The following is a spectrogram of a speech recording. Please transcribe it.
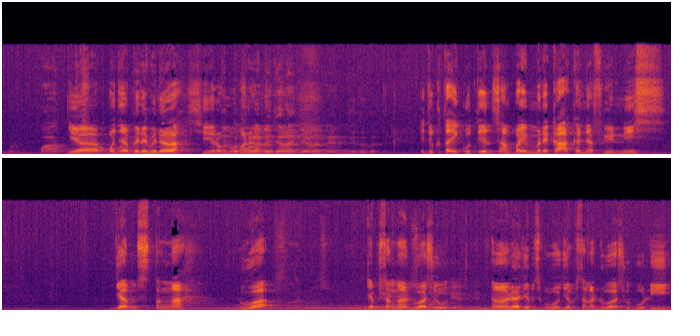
berempat Ya pokoknya beda-beda lah si rombongan itu. di jalan-jalan yang gitu tuh itu kita ikutin sampai mereka akhirnya finish jam setengah dua dua jam setengah dua subuh ya? eh, dari jam 10 jam setengah dua subuh di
